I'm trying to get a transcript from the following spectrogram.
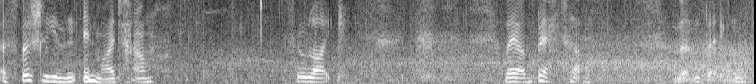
especially in, in my town, feel like they are better than things.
